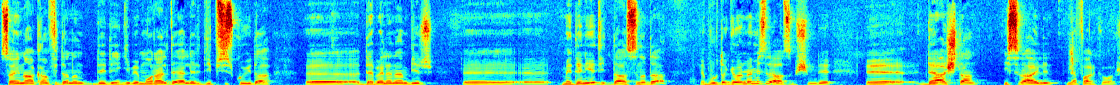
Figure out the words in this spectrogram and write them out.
Sayın Hakan Fidan'ın dediği gibi moral değerleri dipsiz kuyuda e, debelenen bir e, e, medeniyet iddiasını da e, burada görmemiz lazım. Şimdi e, DAEŞ'tan İsrail'in ne farkı var?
